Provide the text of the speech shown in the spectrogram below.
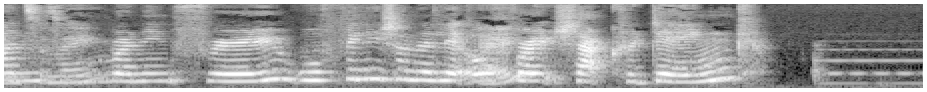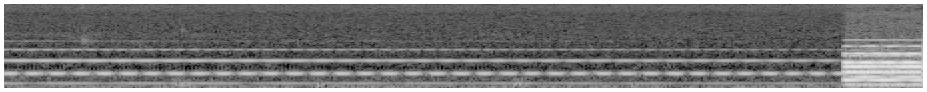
and running through. We'll finish on a little Okay. throat chakra ding. Thank you, Nicky.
